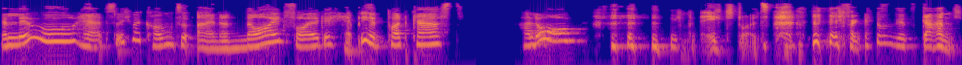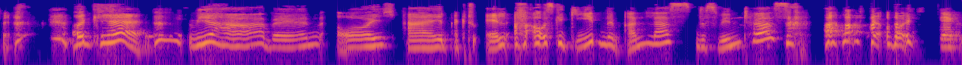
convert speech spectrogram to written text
Hallo, herzlich willkommen zu einer neuen Folge Happy Hit Podcast. Hallo. Ich bin echt stolz. Ich vergesse es jetzt gar nicht mehr. Okay, wir haben euch ein aktuell ausgegebenem Anlass des Winters der,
